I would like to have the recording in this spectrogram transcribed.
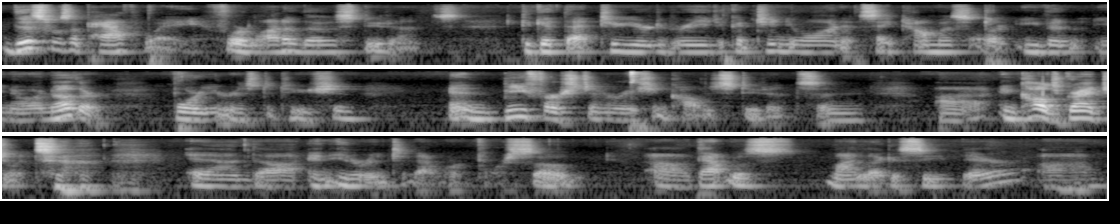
this was a pathway for a lot of those students to get that two-year degree to continue on at St. Thomas or even you know another four-year institution and be first-generation college students and uh, and college graduates and uh, and enter into that workforce. So uh, that was my legacy there. Um,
